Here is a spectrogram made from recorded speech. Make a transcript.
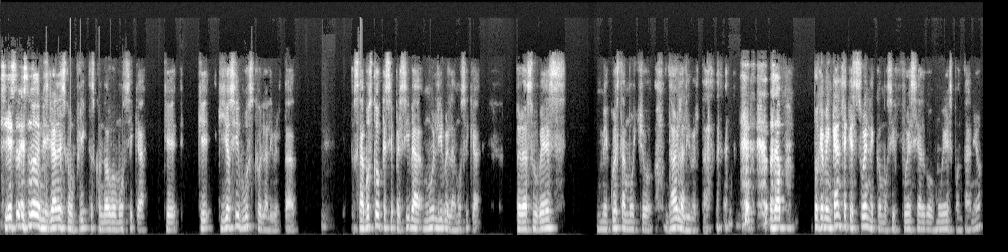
Sí, es, es uno de mis grandes conflictos cuando hago música, que que, yo sí busco la libertad. O sea, busco que se perciba muy libre la música, pero a su vez me cuesta mucho dar la libertad. o sea, porque me encanta que suene como si fuese algo muy espontáneo,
